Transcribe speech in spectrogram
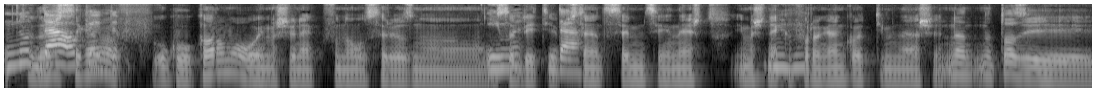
но То, да, сега okay, в, да... около Кормола имаше някакво много сериозно Има... събитие. Да. Последната седмица и нещо. Имаше някакъв mm-hmm. ураган, който ти минаваше. На, на този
